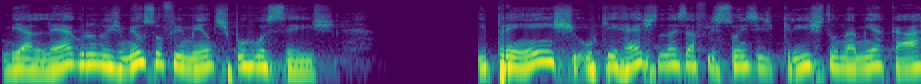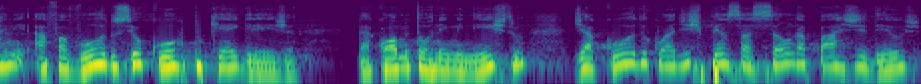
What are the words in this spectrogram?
me alegro nos meus sofrimentos por vocês e preencho o que resta das aflições de Cristo na minha carne a favor do seu corpo, que é a igreja, da qual me tornei ministro, de acordo com a dispensação da parte de Deus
